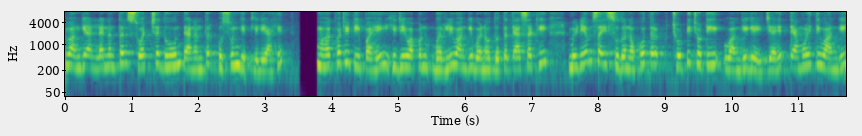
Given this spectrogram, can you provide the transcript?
वांगी आणल्यानंतर स्वच्छ धुवून त्यानंतर पुसून घेतलेली आहेत. महत्त्वाची टीप आहे ही जी आपण भरली वांगी बनवतो तर त्यासाठी मीडियम साईजसुद्धा नको तर छोटी छोटी वांगी घ्यायची आहेत. त्यामुळे ती वांगी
